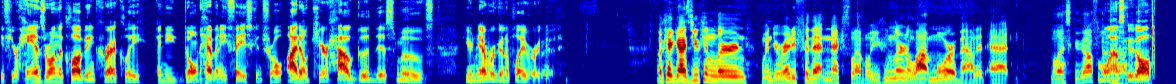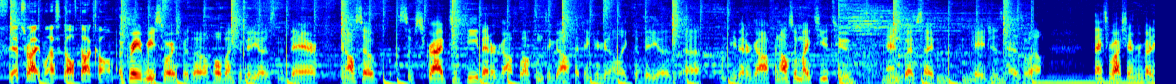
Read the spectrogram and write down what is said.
If your hands are on the club incorrectly and you don't have any face control, I don't care how good this moves, you're never going to play very good. Okay, guys, you can learn when you're ready for that next level. You can learn a lot more about it at Malaska Golf. Alaska Golf, that's right, MalaskaGolf.com. A great resource with a whole bunch of videos there. And also subscribe to Be Better Golf. Welcome to Golf. I think you're going to like the videos uh, on Be Better Golf and also Mike's YouTube and website pages as well. Thanks for watching, everybody.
